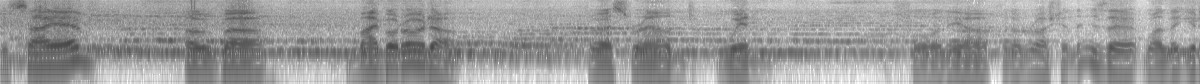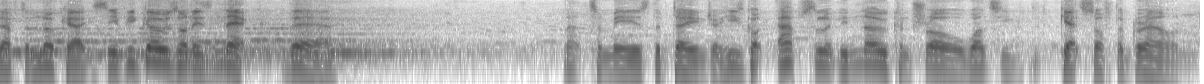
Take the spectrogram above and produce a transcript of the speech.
Isayev over Maiboroda. First round win for the uh, for the Russian. There's the one that you'd have to look at. You see, if he goes on his neck there, that to me is the danger. He's got absolutely no control once he gets off the ground.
